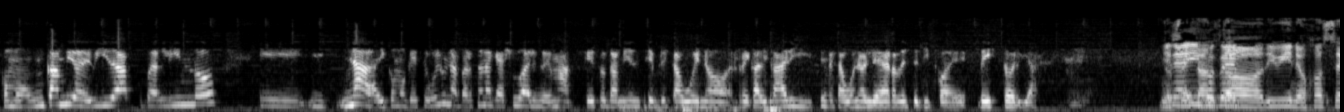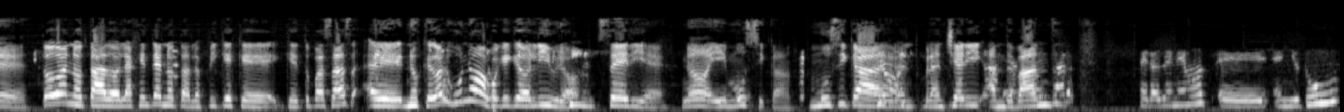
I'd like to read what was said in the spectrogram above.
como un cambio de vida súper lindo y, y nada, y como que se vuelve una persona que ayuda a los demás, que eso también siempre está bueno recalcar y siempre está bueno leer de ese tipo de, de historias. Nos ahí, encantó, divino, José. Todo anotado, la gente anota los piques que, que tú pasás. Eh, ¿Nos quedó alguno? Porque quedó libro, Sí. serie, No, y música. música de No. Bran- Brancheri and the Band. Pero tenemos eh, en YouTube,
